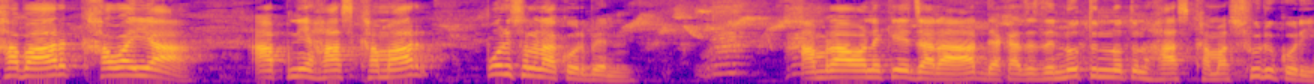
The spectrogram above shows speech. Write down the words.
খাবার খাওয়াইয়া আপনি হাঁস খামার পরিচালনা করবেন? আমরা অনেকে যারা দেখা যায় যে নতুন নতুন হাঁস খামার শুরু করি,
